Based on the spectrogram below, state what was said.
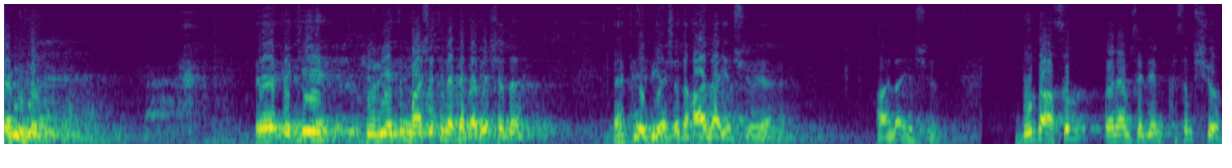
Yanıyor. Ee, peki Hürriyet'in manşeti ne kadar yaşadı? Epey bir yaşadı. Hala yaşıyor yani. Hala yaşıyor. Burada asıl önemsediğim kısım şu.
